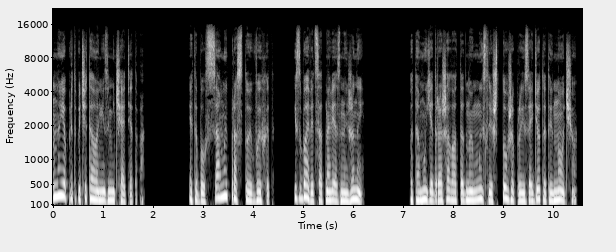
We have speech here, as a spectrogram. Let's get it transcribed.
но я предпочитала не замечать этого. Это был самый простой выход — избавиться от навязанной жены. Потому я дрожала от одной мысли, что же произойдет этой ночью —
